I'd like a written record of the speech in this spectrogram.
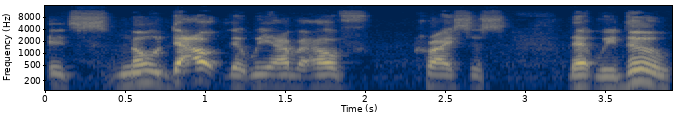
it's no doubt that we have a health crisis that we do.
